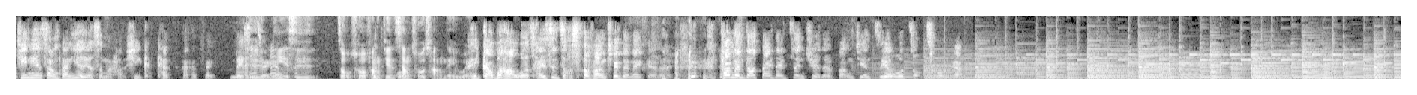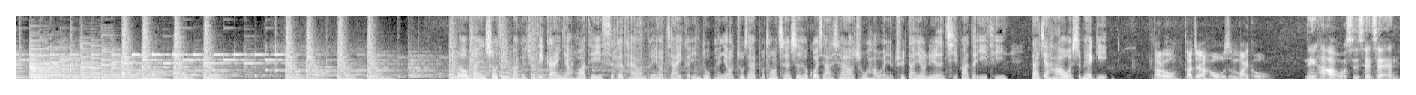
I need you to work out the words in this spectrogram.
今天上班又有什么好戏可看？对，类似这样。你也是走错房间、上错床那一位？你，搞不好我才是走错房间的那个人，他们都待在正确的房间，只有我走错这样。Hello，欢迎收听《百科求题干营养话题》。四个台湾朋友加一个印度朋友，住在不同城市和国家，下聊出好玩、有趣但又令人启发的议题。大家好，我是 Peggy。Hello，大家好，我是 Michael。你好，我是 Sen Sen。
